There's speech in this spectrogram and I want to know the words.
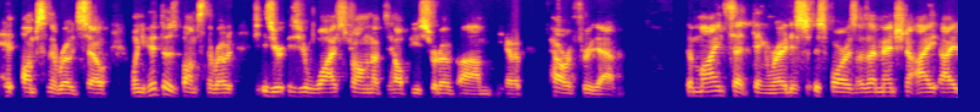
hit bumps in the road. So when you hit those bumps in the road, is your, is your why strong enough to help you sort of, um, you know, power through that? The mindset thing, right? As, as far as, as I mentioned, I, I,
